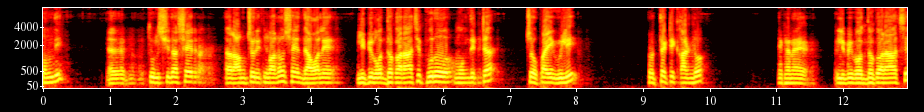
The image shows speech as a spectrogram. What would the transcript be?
মন্দির। তুলসীদাসের রামচরিত মানুষ দেওয়ালে লিপিবদ্ধ করা আছে। পুরো মন্দিরটা চৌপাইগুলি প্রত্যেকটি কাণ্ড এখানে লিপিবদ্ধ করা আছে।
